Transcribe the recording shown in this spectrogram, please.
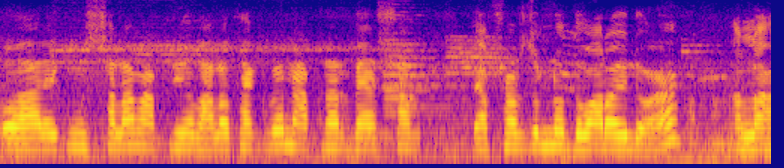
ওয়ালাইকুম আসসালাম আপনিও ভালো থাকবেন। আপনার ব্যবসা ব্যবসার জন্য দোয়া রইল হ্যাঁ? আল্লাহ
